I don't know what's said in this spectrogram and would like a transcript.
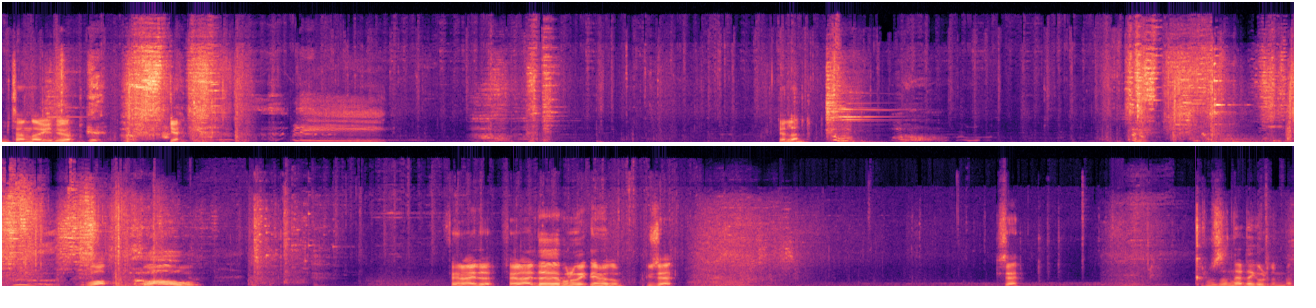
Bir tane daha geliyor. Gel. Gel lan. Wow. Wow. Fenaydı. Fenaydı. Bunu beklemiyordum. Güzel. Güzel. Kırmızı nerede gördüm ben?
